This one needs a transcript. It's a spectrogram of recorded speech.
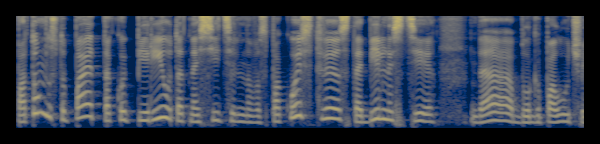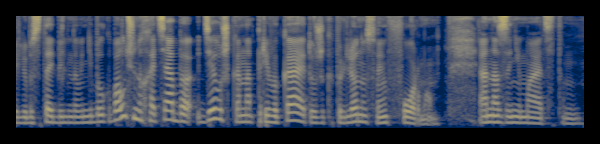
Потом наступает такой период относительного спокойствия, стабильности, да, благополучия, либо стабильного неблагополучия, но хотя бы девушка, она привыкает уже к определенным своим формам. Она занимается там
